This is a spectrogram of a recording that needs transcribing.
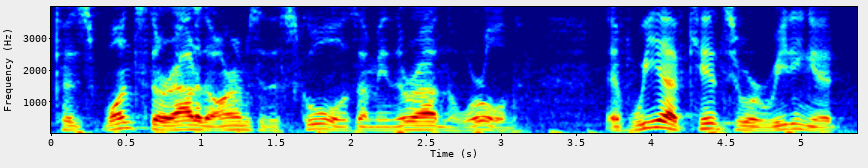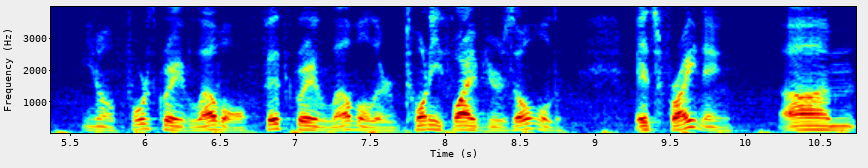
because once they're out of the arms of the schools, I mean, they're out in the world. If we have kids who are reading it, you know, fourth grade level, fifth grade level, they're 25 years old, it's frightening. Um,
